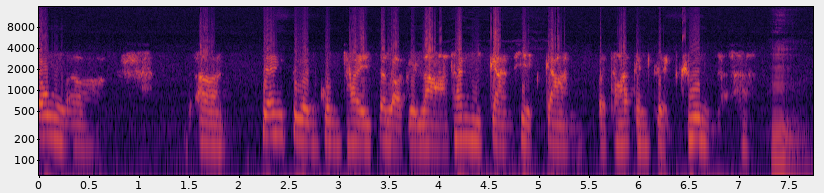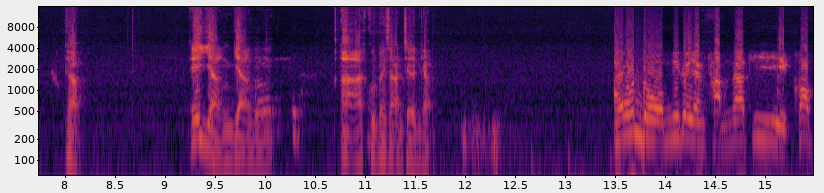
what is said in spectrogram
ต้องอแจ้งเตือนคนไทยตลอดเวลาถ้ามีการเหตุการณ์ปะทะกันเกิดขึ้นนะคะอืม ครับ เอ๊ะอย่างอย่าง อ่า คุณไพศาลเชิญครับไอออนโดมนี่ก็ยังทำหน้าที่ครอบ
